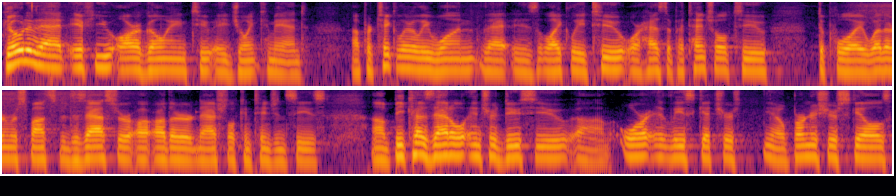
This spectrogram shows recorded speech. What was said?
go to that if you are going to a joint command, uh, particularly one that is likely to or has the potential to deploy, whether in response to disaster or other national contingencies. Uh, because that'll introduce you, um, or at least get your, you know, burnish your skills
